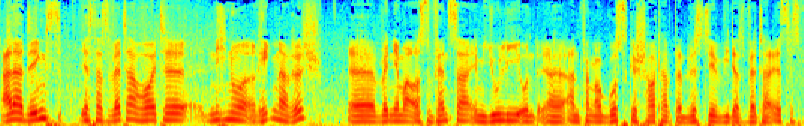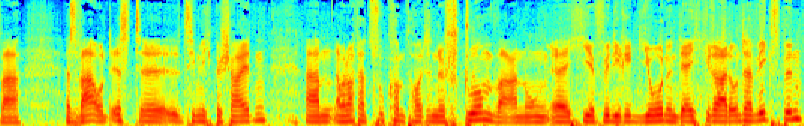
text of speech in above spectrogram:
Allerdings ist das Wetter heute nicht nur regnerisch, äh, wenn ihr mal aus dem Fenster im Juli und äh, Anfang August geschaut habt, dann wisst ihr, wie das Wetter ist. Es war, es war und ist äh, ziemlich bescheiden. Ähm, aber noch dazu kommt heute eine Sturmwarnung äh, hier für die Region, in der ich gerade unterwegs bin.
